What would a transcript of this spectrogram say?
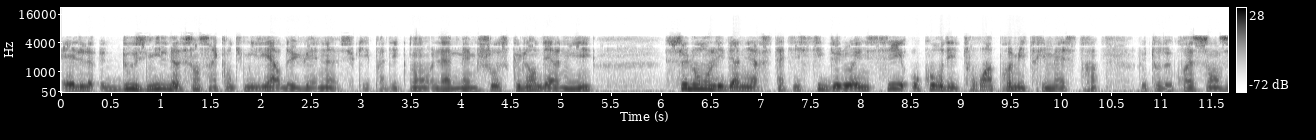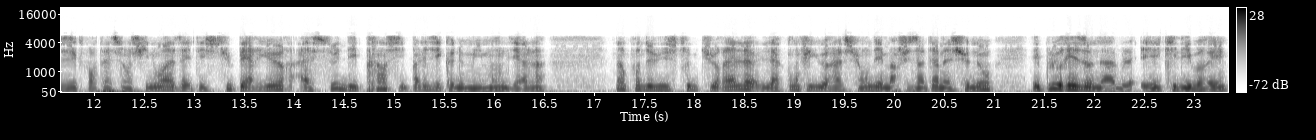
elles, 12 950 milliards de yuan, ce qui est pratiquement la même chose que l'an dernier. Selon les dernières statistiques de l'OMC, au cours des trois premiers trimestres, le taux de croissance des exportations chinoises a été supérieur à ceux des principales économies mondiales. D'un point de vue structurel, la configuration des marchés internationaux est plus raisonnable et équilibrée.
